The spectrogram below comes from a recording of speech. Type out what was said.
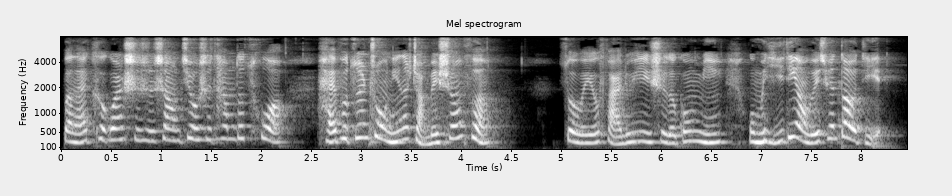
本来客观事实上就是他们的错，还不尊重您的长辈身份。作为有法律意识的公民，我们一定要维权到底。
